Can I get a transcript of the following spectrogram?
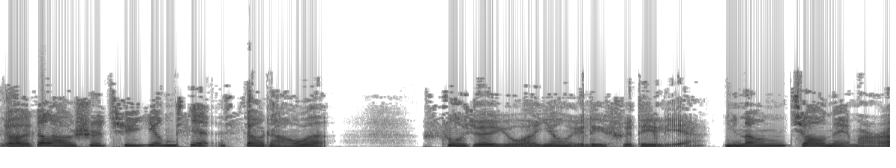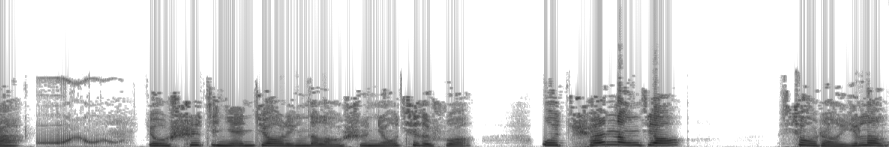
有一个老师去应聘，校长问：“数学、语文、英语、历史、地理，你能教哪门啊？”有十几年教龄的老师牛气的说：“我全能教。”校长一愣，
